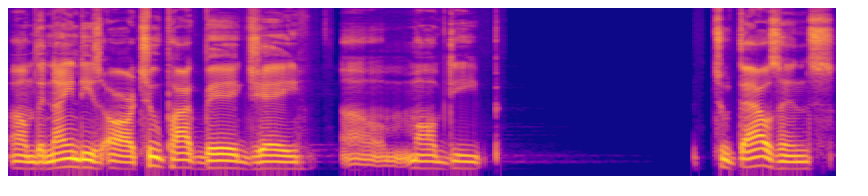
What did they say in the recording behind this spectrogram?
Um, the '90s are Tupac, Big J, um, Mobb Deep. 2000s,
